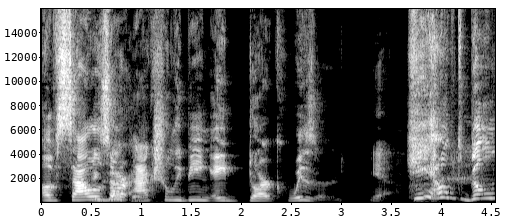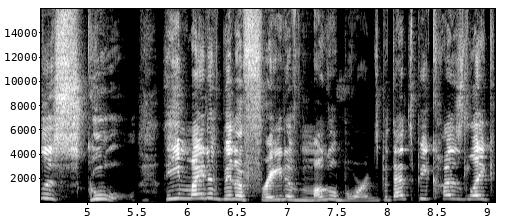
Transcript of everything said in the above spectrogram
of Salazar Exactly. actually being a dark wizard. Yeah. He helped build a school. He might have been afraid of Muggleborns, but that's because like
